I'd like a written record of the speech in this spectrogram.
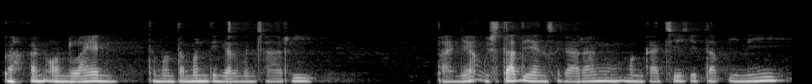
Bahkan online, teman-teman tinggal mencari. Banyak ustadz yang sekarang mengkaji kitab ini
